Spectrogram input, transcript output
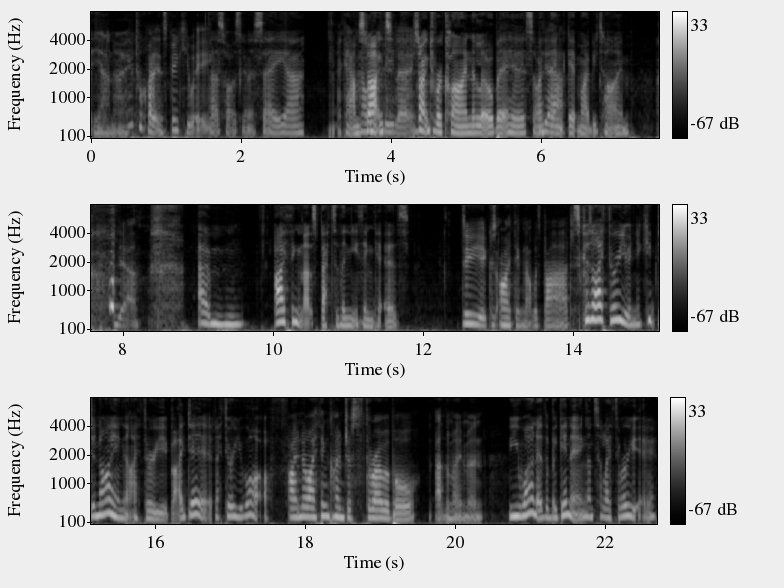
yeah no We can talk about it in Spooky Week. that's what i was gonna say yeah okay i'm you starting to starting to recline a little bit here so i Yeah. think it might be time yeah. um i think that's better than you think it is Do you? Because I think that was bad. It's because I threw you and you keep denying that I threw you, but I did. I threw you off. I know. I think I'm just throwable at the moment. You weren't at the beginning until I threw you.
